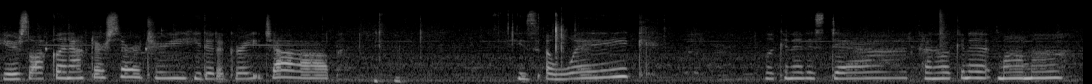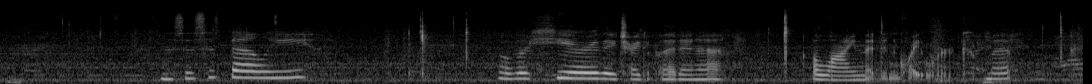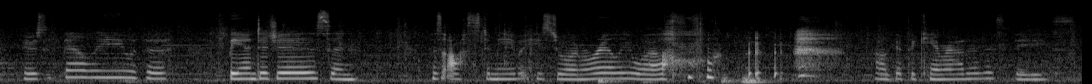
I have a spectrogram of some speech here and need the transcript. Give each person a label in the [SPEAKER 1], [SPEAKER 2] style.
[SPEAKER 1] Here's Lachlan after surgery. He did a great job. He's awake, looking at his dad, kind of looking at mama. And this is his belly. Over here, they tried to put in a, a line that didn't quite work, but there's his belly with the bandages and his ostomy, but he's doing really well. I'll get the camera out of his face.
